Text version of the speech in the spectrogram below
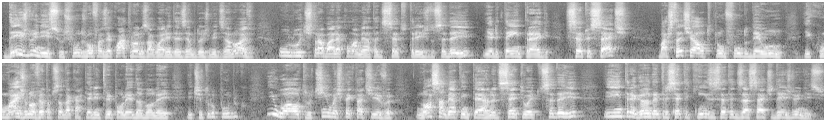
Desde o início, os fundos vão fazer quatro anos agora em dezembro de 2019, o Lutz trabalha com uma meta de 103 do CDI e ele tem entregue 107, bastante alto para um fundo D1 e com mais de 90% da carteira em AAA, AA e título público. E o Altro tinha uma expectativa, nossa meta interna de 108 do CDI e entregando entre 115 e 117 desde o início.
